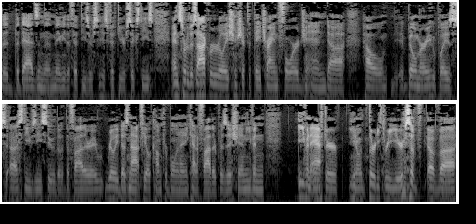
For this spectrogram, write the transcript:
the the dad's in the maybe the 50s or his 50 or 60s, and sort of this awkward relationship that they try and forge, and uh, how Bill Murray, who plays uh, Steve Zissou, the the father, really does not feel comfortable in any kind of father position, even even after you know 33 years of of uh,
